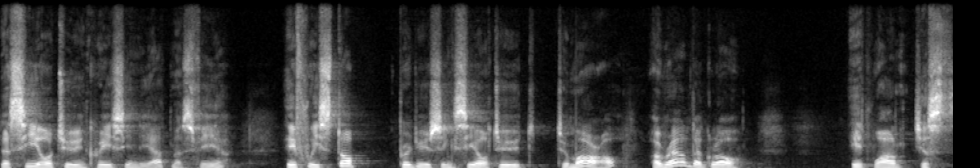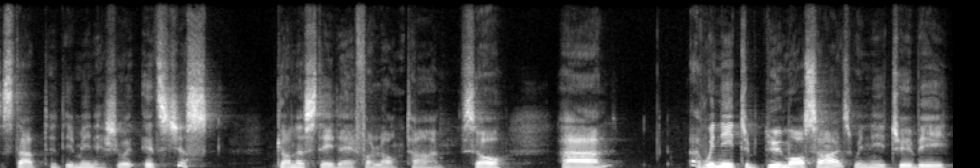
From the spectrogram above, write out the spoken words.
the CO2 increase in the atmosphere. If we stop producing CO2 tomorrow around the globe, it won't just start to diminish. It's just gonna stay there for a long time. So uh, we need to do more science. We need to be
